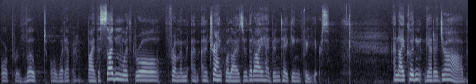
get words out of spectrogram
or provoked or whatever by the sudden withdrawal from a, a, a tranquilizer that I had been taking for years and I couldn't get a job.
